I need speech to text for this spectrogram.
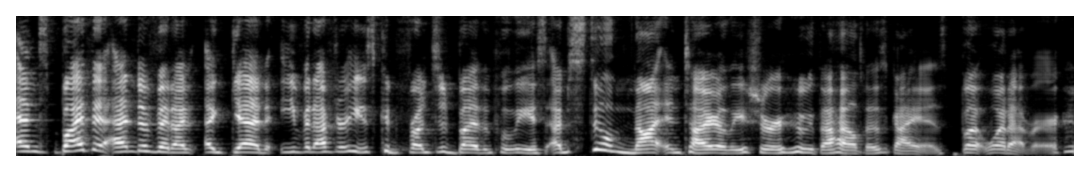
And by the end of it, I again, even after he's confronted by the police, I'm still not entirely sure who the hell this guy is, but whatever.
